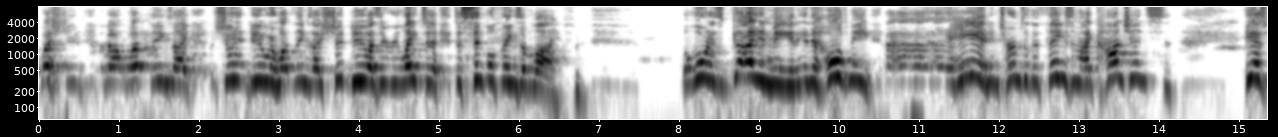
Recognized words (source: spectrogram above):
question about what things I shouldn't do or what things I should do as they relate to, to simple things of life. The Lord has guided me and, and holds me a, a hand in terms of the things in my conscience. He has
